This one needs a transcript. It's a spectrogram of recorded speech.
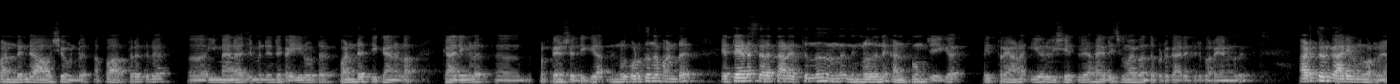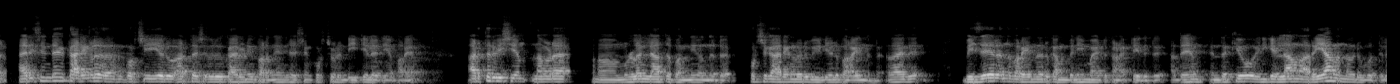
ഫണ്ടിന്റെ ആവശ്യമുണ്ട്. അപ്പൊ അത്തരത്തിൽ ഈ മാനേജ്മെന്റിന്റെ കയ്യിലോട്ട് ഫണ്ട് എത്തിക്കാനുള്ള കാര്യങ്ങൾ പ്രത്യേകം ശ്രദ്ധിക്കുക നിങ്ങൾ കൊടുക്കുന്ന ഫണ്ട് എത്തേണ്ട സ്ഥലത്താണ് എത്തുന്നതെന്ന് നിങ്ങൾ തന്നെ കൺഫേം ചെയ്യുക. ഇത്രയാണ് ഈ ഒരു വിഷയത്തിൽ ഹൈറിച്ചുമായി ബന്ധപ്പെട്ട കാര്യത്തിൽ പറയാനുള്ളത്. അടുത്തൊരു കാര്യം എന്ന് പറഞ്ഞാൽ ഹരിച്ചിന്റെ കാര്യങ്ങൾ കുറച്ച് ഈ ഒരു അടുത്ത ഒരു കാര്യം പറഞ്ഞതിന് ശേഷം കുറച്ചുകൂടി ഡീറ്റെയിൽ ആയിട്ട് ഞാൻ പറയാം. അടുത്തൊരു വിഷയം നമ്മുടെ മുള്ളില്ലാത്ത പന്നി വന്നിട്ട് കുറച്ച് കാര്യങ്ങൾ ഒരു വീഡിയോയിൽ പറയുന്നുണ്ട്. അതായത് വിജയർ എന്ന് പറയുന്ന ഒരു കമ്പനിയുമായിട്ട് കണക്ട് ചെയ്തിട്ട് അദ്ദേഹം എന്തൊക്കെയോ എനിക്കെല്ലാം അറിയാമെന്ന രൂപത്തിൽ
